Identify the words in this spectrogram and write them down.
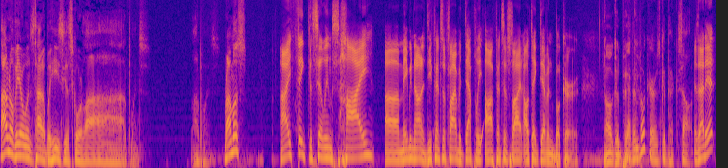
I don't know if he ever wins the title, but he's going to score a lot of points. A lot of points. Ramos? I think the ceiling's high. Uh, maybe not on a defensive side, but definitely offensive side. I'll take Devin Booker. Oh, good pick. Devin Booker is a good pick. Solid. Is that it?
